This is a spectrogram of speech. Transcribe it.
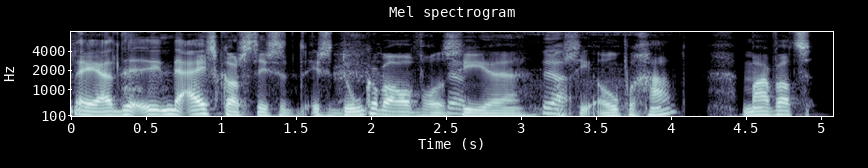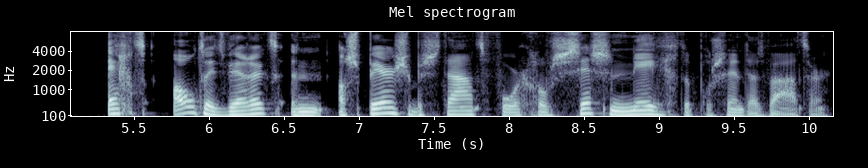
Nee, ja, de- in de ijskast is het, is het donker, behalve als, Ja. die, eh, Ja. als die open gaat. Maar wat echt altijd werkt, een asperge bestaat voor, geloof, 96% uit water.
